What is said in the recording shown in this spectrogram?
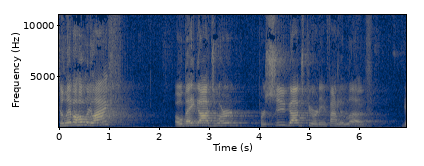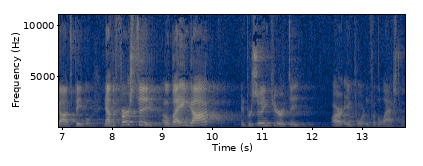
to live a holy life, obey God's word, pursue God's purity, and finally love God's people. Now, the first two, obeying God and pursuing purity, are important for the last one.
